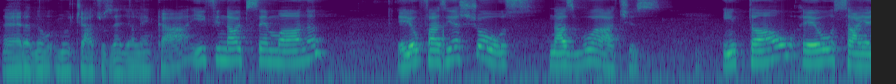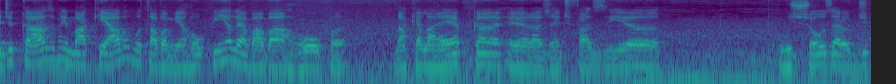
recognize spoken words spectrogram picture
né, era no, no Teatro José de Alencar, e final de semana eu fazia shows nas boates. Então eu saía de casa, me maquiava, botava minha roupinha, levava a roupa. Naquela época era a gente fazia os shows eram de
